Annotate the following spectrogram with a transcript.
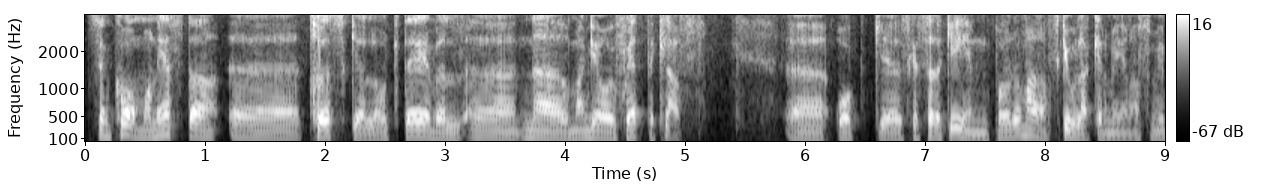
Sen kommer nästa eh, tröskel och det är väl eh, när man går i sjätte klass eh, och eh, ska söka in på de här skolakademierna som vi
